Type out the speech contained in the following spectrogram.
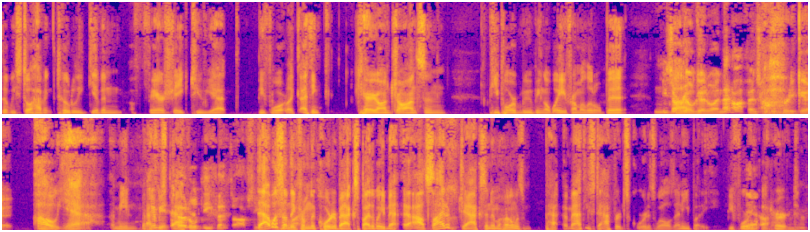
that we still haven't totally given a fair shake to yet. Before, like I think Kerryon Johnson, people are moving away from a little bit. He's a Uh, real good one. That offense could be pretty good. Oh yeah, I mean, It's gonna be a total Stafford- defense offseason. that was something from the quarterbacks, by the way. Outside of Jackson and Mahomes, Matthew Stafford scored as well as anybody before Yeah. he got hurt. Mhm.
